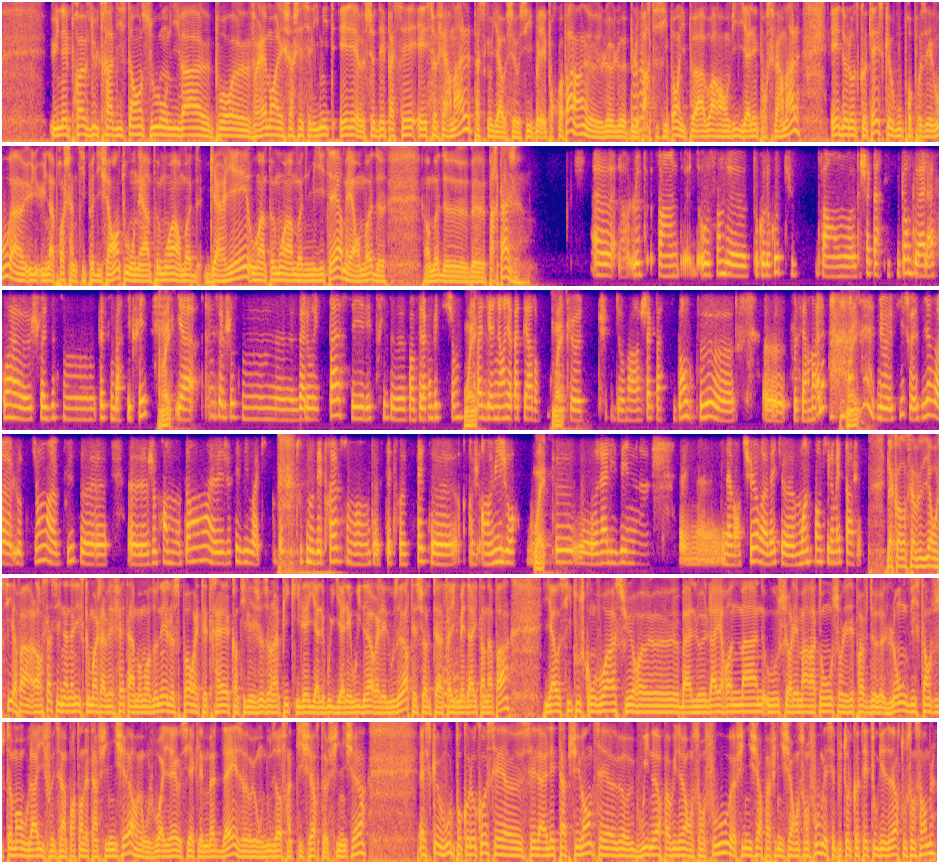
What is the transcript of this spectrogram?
une épreuve d'ultra distance où on y va euh, pour euh, vraiment aller chercher ses limites et euh, se dépasser et se faire mal parce qu'il y a aussi, aussi et pourquoi pas hein, le, le, le, participant il peut avoir envie d'y aller pour se faire mal. Et de l'autre côté est-ce que vous proposez vous une, une, approche un petit peu différente où on est un peu moins en mode guerrier ou un peu moins en mode militaire mais en mode en mode partage? Euh, alors le, au sein de Pocoloco, tu enfin, chaque participant peut à la fois euh, choisir son, peut-être son parti pris. Il y a une seule chose qu'on ne valorise pas, c'est l'esprit de, enfin, c'est la compétition. Il n'y a pas de gagnant, il n'y a pas de perdant. Donc, euh, chaque participant peut euh, se faire mal, mais aussi choisir l'option plus je prends mon temps et je fais le bivouac. Parce que toutes nos épreuves sont, peuvent être faites en huit jours. on peut réaliser une une, aventure avec euh, moins de 100 km par jour. D'accord, donc ça veut dire aussi, enfin, alors ça c'est une analyse que moi j'avais faite à un moment donné, le sport était très, quand il est Jeux Olympiques, il, est, il, y, a, il y a les winners et les losers, t'es sûr, t'as as une mhm. médaille, t'en as pas. Il y a aussi tout ce qu'on voit sur euh, bah, l'Ironman ou sur les marathons, sur les épreuves de longue distance justement, où là il faut, c'est important d'être un finisher, on le voyait aussi avec les Mud Days, on nous offre un t-shirt finisher. Est-ce que vous, le Poco Loco, c'est c'est l'étape suivante? C'est winner, pas winner, on s'en fout. Finisher, pas finisher, on s'en fout. Mais c'est plutôt le côté together, tous ensemble?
